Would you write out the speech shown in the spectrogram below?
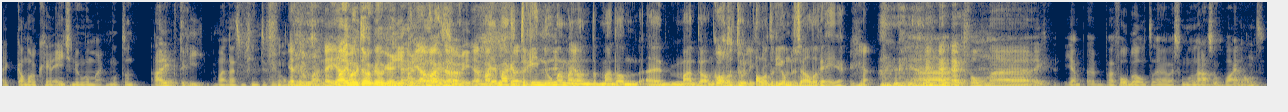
ik kan er ook geen eentje noemen, maar ik moet dan eigenlijk drie, maar dat is misschien te veel. Ja, doe maar. Nee, Maar je moet ook nog herinneren. Ja, mag dan. Sorry. Maar je mag er dat. drie noemen, maar dan, maar dan, eh, maar dan Korte alle, drie, toelichting. alle drie om dezelfde reden. Ja. Ja, ik vond, eh, ik, ja, bijvoorbeeld, eh, wij stonden laatst op Weiland.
